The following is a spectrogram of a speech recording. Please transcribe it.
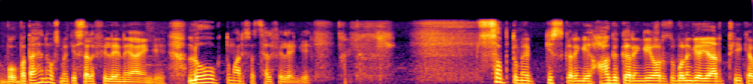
वो बताया ना उसमें कि सेल्फी लेने आएँगे, लोग तुम्हारे साथ सेल्फी लेंगे, सब तुम्हें किस करेंगे हग करेंगे और बोलेंगे, यार ठीक है,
